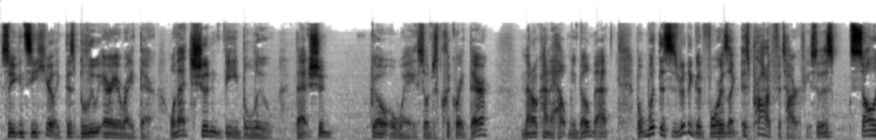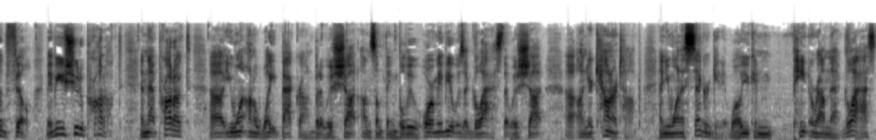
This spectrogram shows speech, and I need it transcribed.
So you can see here, like this blue area right there. Well, that shouldn't be blue. That should go away. So just click right there and that'll kind of help me build that. But what this is really good for is like is product photography. So this solid fill. Maybe you shoot a product, and that product uh, you want on a white background, but it was shot on something blue, or maybe it was a glass that was shot uh, on your countertop, and you want to segregate it. Well, you can paint around that glass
